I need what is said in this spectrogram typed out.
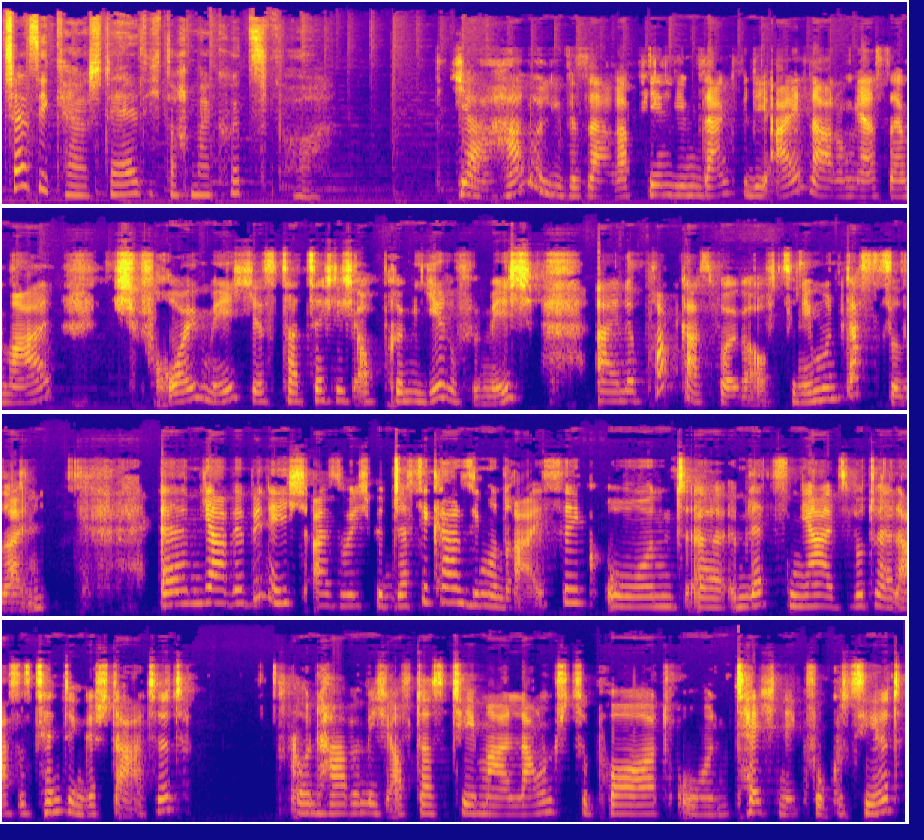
Jessica, stell dich doch mal kurz vor. Ja, hallo liebe Sarah, vielen lieben Dank für die Einladung erst einmal. Ich freue mich, es ist tatsächlich auch Premiere für mich, eine Podcast-Folge aufzunehmen und Gast zu sein. Ähm, ja, wer bin ich? Also ich bin Jessica, 37 und äh, im letzten Jahr als virtuelle Assistentin gestartet und habe mich auf das Thema Lounge Support und Technik fokussiert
